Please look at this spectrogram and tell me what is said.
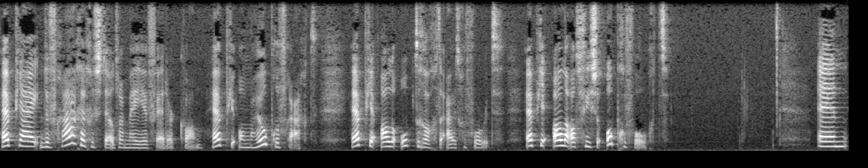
Heb jij de vragen gesteld waarmee je verder kwam? Heb je om hulp gevraagd? Heb je alle opdrachten uitgevoerd? Heb je alle adviezen opgevolgd? En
